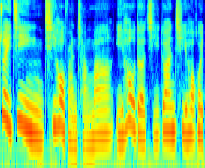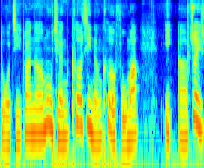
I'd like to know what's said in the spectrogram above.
最近气候反常吗？以后的极端气候会多极端呢？目前科技能克服吗？一呃，最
